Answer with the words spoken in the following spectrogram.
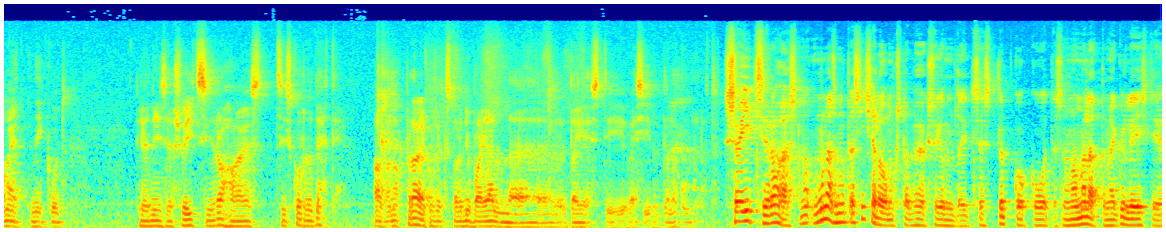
ametnikud. ja nii see Šveitsi raha eest siis korda tehti. Aga noh, praeguseks ta on juba jälle täiesti väsinud ja lagunenud. Šveitsi rahast, no mõnes mõttes iseloomustab üheksakümnendaid, sest lõppkokkuvõttes no me mäletame küll, Eesti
